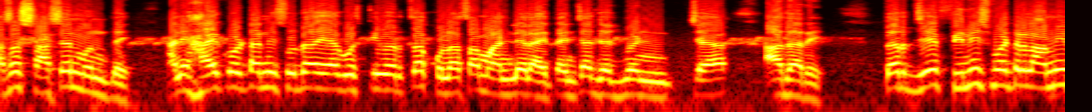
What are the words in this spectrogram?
असं शासन म्हणतंय. आणि हायकोर्टाने सुद्धा या गोष्टीवरचा खुलासा मांडलेला आहे त्यांच्या जजमेंटच्या आधारे. तर जे फिनिश मटेरियल आम्ही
